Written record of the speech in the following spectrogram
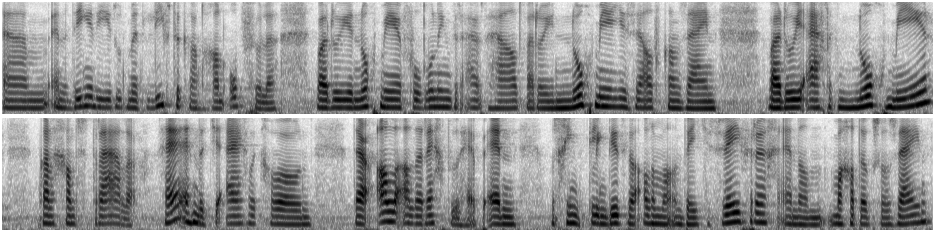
um, en de dingen die je doet met liefde kan gaan opvullen. Waardoor je nog meer voldoening eruit haalt, waardoor je nog meer jezelf kan zijn. Waardoor je eigenlijk nog meer kan gaan stralen. Hè? En dat je eigenlijk gewoon daar alle, alle recht toe hebt. En Misschien klinkt dit wel allemaal een beetje zweverig en dan mag het ook zo zijn.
